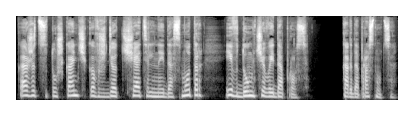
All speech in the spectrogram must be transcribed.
кажется, Тушканчиков ждет тщательный досмотр и вдумчивый допрос, когда проснутся.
